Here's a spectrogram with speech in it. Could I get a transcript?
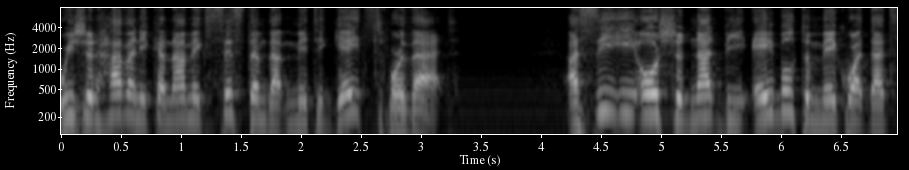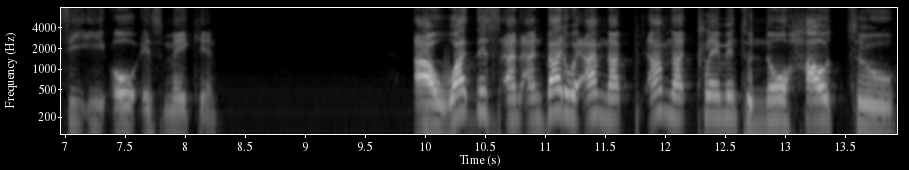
We should have an economic system that mitigates for that. A CEO should not be able to make what that CEO is making. Uh, what this and, and by the way, I'm not I'm not claiming to know how to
